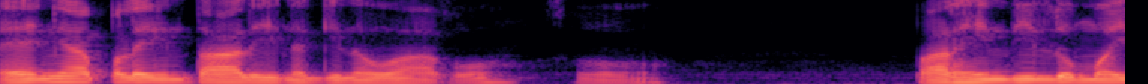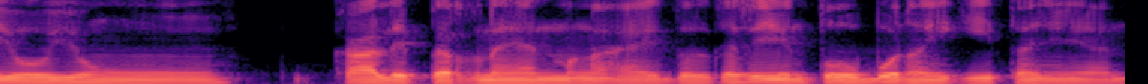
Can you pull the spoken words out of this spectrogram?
Ayan nga pala yung tali na ginawa ko. So, para hindi lumayo yung caliper na yan mga idol. Kasi yung tubo nakikita nyo yan.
